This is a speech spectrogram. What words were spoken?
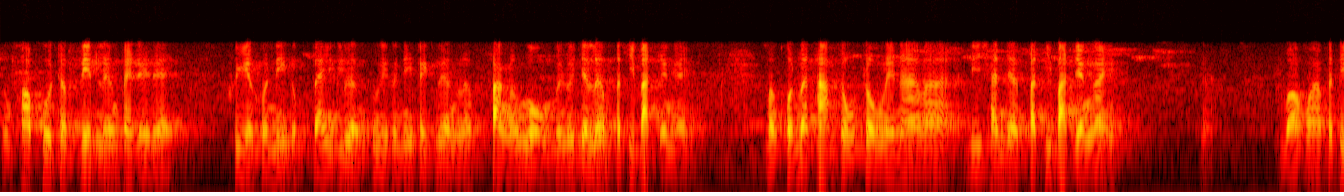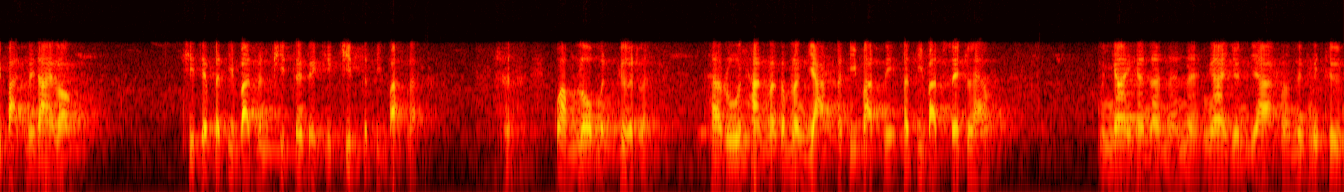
หลวงพ่อพูดแล้วเปลี่ยนเรื่องไปเรื่อยๆคุยกับคนนี้กับไปอีกเรื่องคุยคนนี้ไปอีกเรื่องแล้วฟังแล้วงง ไม่รู้จะเริ่มปฏิบัติยังไง บางคนมาถามตรงๆเลยนะว่าดิฉันจะปฏิบัติยังไงนะบอกว่าปฏิบัติไม่ได้หรอก คิดจะปฏิบัติมันผิดตั้งแต่คิดปฏิบัติละความโลภมันเกิดแล้วถ้ารู้ทันว่ากำลังอยากปฏิบัตินี่ปฏิบัติเสร็จแล้ว มันง่ายขนาดนั้นนะง่ายจนยากเรานึกไม่ถึง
